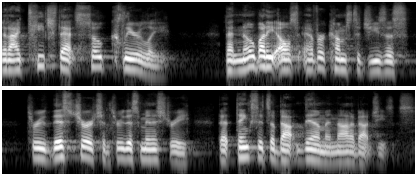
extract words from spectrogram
that I teach that so clearly that nobody else ever comes to Jesus through this church and through this ministry that thinks it's about them and not about Jesus.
